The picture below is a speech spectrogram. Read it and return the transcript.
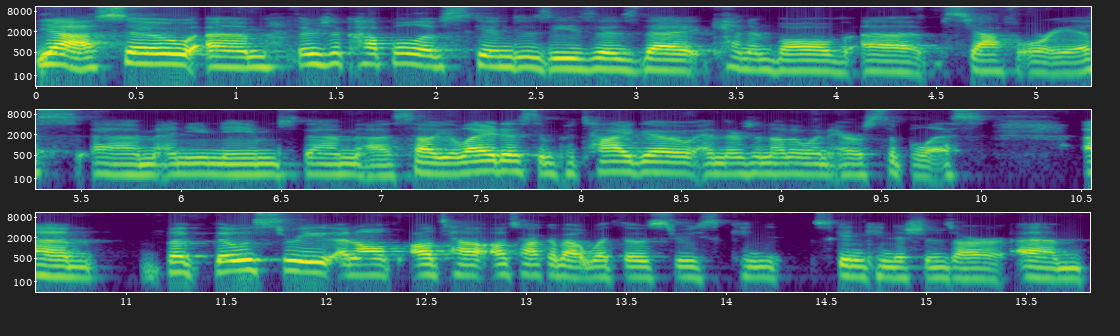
Yeah, so um, there's a couple of skin diseases that can involve uh, Staph aureus, um, and you named them uh, cellulitis and impetigo, and there's another one, erysipelas. Um, but those three, and I'll I'll tell I'll talk about what those three skin, skin conditions are. Um,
